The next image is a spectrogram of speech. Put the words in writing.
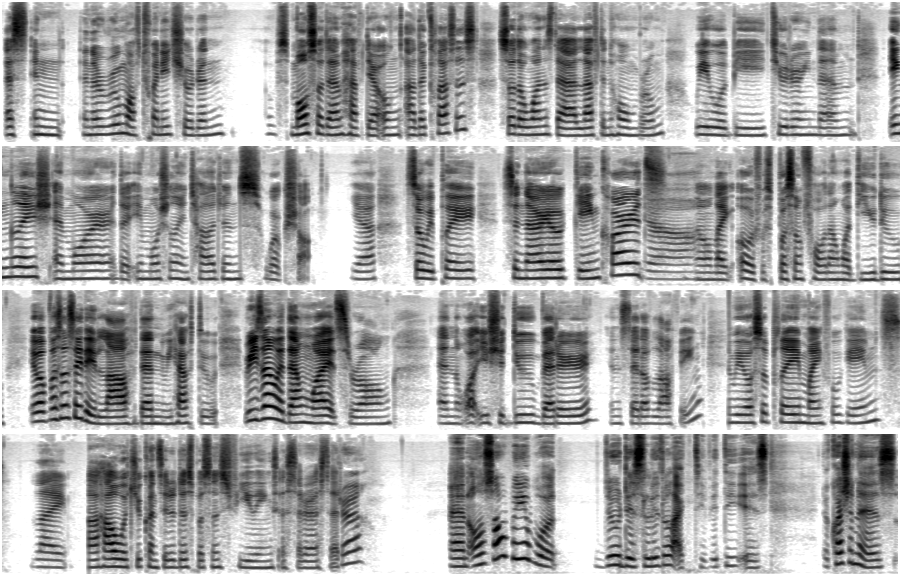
as in in a room of 20 children most of them have their own other classes. So the ones that are left in homeroom we would be tutoring them english and more the emotional intelligence workshop. Yeah. So we play scenario game cards. Yeah. you know, like oh if a person fall down what do you do? If a person say they laugh then we have to reason with them why it's wrong and what you should do better instead of laughing. And we also play mindful games like uh, how would you consider this person's feelings etc etc And also we would do this little activity is the question is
